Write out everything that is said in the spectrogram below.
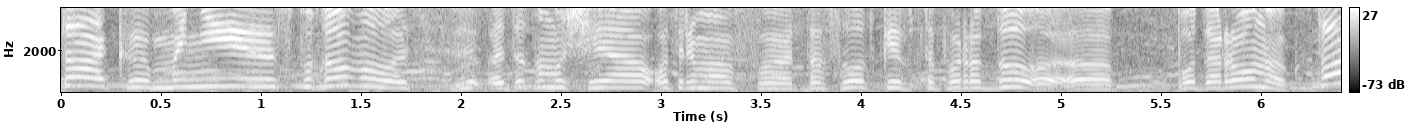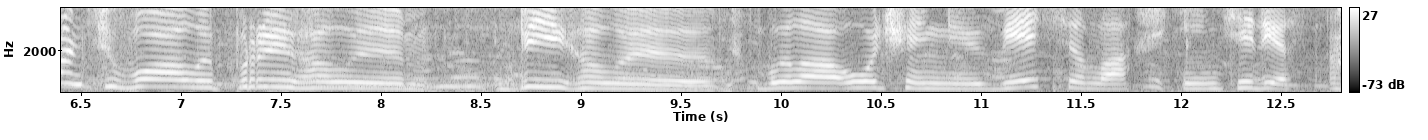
Так, мені сподобалось, е, тому що я отримав е, та солодкий та е, подарунок. Танцювали, пригали, бігали. Было очень весело и интересно.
